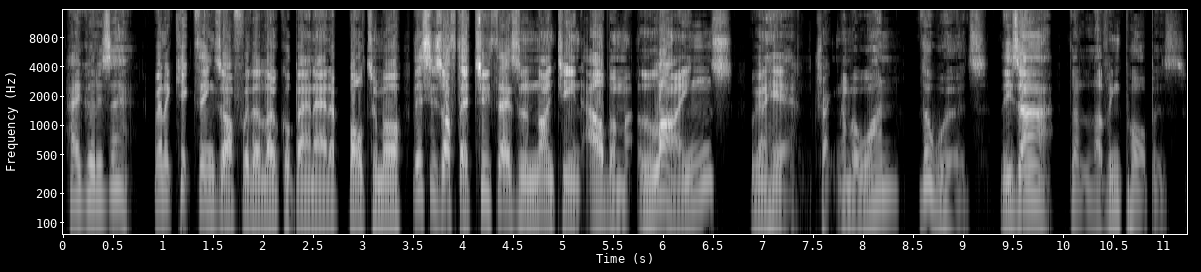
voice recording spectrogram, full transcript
How good is that? We're going to kick things off with a local band out of Baltimore. This is off their 2019 album Lines. We're going to hear track number one, The Words. These are The Loving Paupers.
